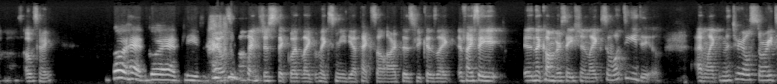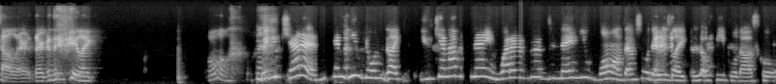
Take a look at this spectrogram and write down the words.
oh sorry. Go ahead, go ahead, please. I also sometimes just stick with like mixed media textile artists because like if I say in the conversation like, so what do you do? I'm like material storyteller. They're gonna be like, oh. But you can. You can give your like you can have a name, whatever the name you want. I'm sure there is like a lot of people that are called.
